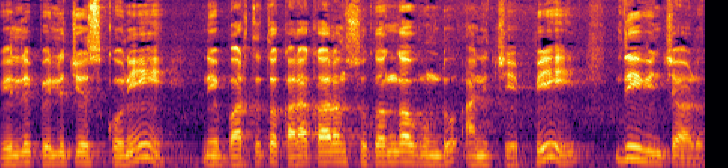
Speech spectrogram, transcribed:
వెళ్ళి పెళ్ళి చేసుకొని నీ భర్తతో కలకాలం సుఖంగా ఉండు అని చెప్పి దీవించాడు.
